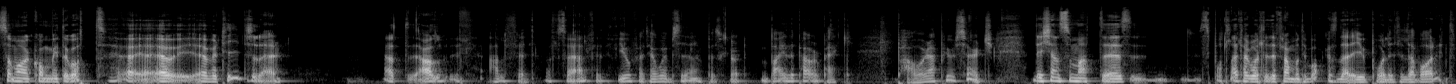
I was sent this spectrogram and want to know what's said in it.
som har kommit och gått över tid sådär. Att Al Alfred, varför sa jag Alfred? Jo, för att jag har webbsidan uppe såklart. Buy the power pack. Power up your search. Det känns som att eh, Spotlight har gått lite fram och tillbaka sådär i hur pålitligt det har varit.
